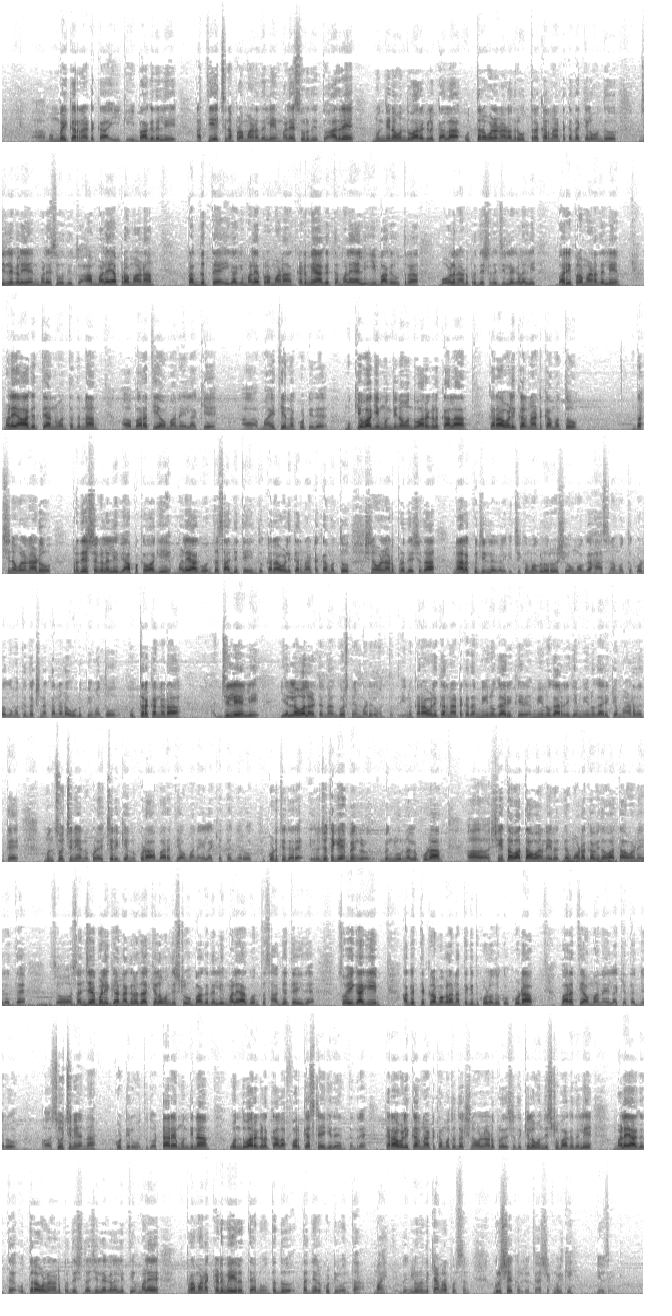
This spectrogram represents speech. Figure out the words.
ಮುಂಬೈ, ಕರ್ನಾಟಕ, ಈ ಈ ಭಾಗದಲ್ಲಿ ಅತಿ ಹೆಚ್ಚಿನ ಪ್ರಮಾಣದಲ್ಲಿ ಮಳೆ ಸುರಿದಿತ್ತು. ಆದರೆ ಮುಂದಿನ ಒಂದು ವಾರಗಳ ಕಾಲ ಉತ್ತರ ಒಳನಾಡು, ಅಂದ್ರೆ ಉತ್ತರ ಕರ್ನಾಟಕದ ಕೆಲವೊಂದು ಜಿಲ್ಲೆಗಳು ಏನ್ ಮಳೆ ಸುರಿದಿತ್ತು, ಆ ಮಳೆಯ ಪ್ರಮಾಣ ತಗ್ಗುತ್ತೆ. ಹೀಗಾಗಿ ಮಳೆ ಪ್ರಮಾಣ ಕಡಿಮೆ ಆಗುತ್ತೆ. ಮಳೆಯಲ್ಲಿ ಈ ಭಾಗದ ಉತ್ತರ ಒಳನಾಡು ಪ್ರದೇಶದ ಜಿಲ್ಲೆಗಳಲ್ಲಿ ಭಾರಿ ಪ್ರಮಾಣದಲ್ಲಿ ಮಳೆ ಆಗುತ್ತೆ ಅನ್ನುವಂಥದ್ದನ್ನು ಭಾರತೀಯ ಹವಾಮಾನ ಇಲಾಖೆ ಮಾಹಿತಿಯನ್ನು ಕೊಟ್ಟಿದೆ. ಮುಖ್ಯವಾಗಿ ಮುಂದಿನ ಒಂದು ವಾರಗಳ ಕಾಲ ಕರಾವಳಿ ಕರ್ನಾಟಕ ಮತ್ತು ದಕ್ಷಿಣ ಒಳನಾಡು ಪ್ರದೇಶಗಳಲ್ಲಿ ವ್ಯಾಪಕವಾಗಿ ಮಳೆಯಾಗುವಂಥ ಸಾಧ್ಯತೆ ಇದ್ದು, ಕರಾವಳಿ ಕರ್ನಾಟಕ ಮತ್ತು ದಕ್ಷಿಣ ಒಳನಾಡು ಪ್ರದೇಶದ ನಾಲ್ಕು ಜಿಲ್ಲೆಗಳಿಗೆ ಚಿಕ್ಕಮಗಳೂರು, ಶಿವಮೊಗ್ಗ, ಹಾಸನ ಮತ್ತು ಕೊಡಗು ಮತ್ತು ದಕ್ಷಿಣ ಕನ್ನಡ, ಉಡುಪಿ ಮತ್ತು ಉತ್ತರ ಕನ್ನಡ ಜಿಲ್ಲೆಯಲ್ಲಿ ಯೆಲ್ಲೋ ಅಲರ್ಟ್ ಅನ್ನ ಘೋಷಣೆ ಮಾಡಿರುವಂತದ್ದು. ಇನ್ನು ಕರಾವಳಿ ಕರ್ನಾಟಕದ ಮೀನುಗಾರಿಕೆ, ಮೀನುಗಾರರಿಗೆ ಮೀನುಗಾರಿಕೆ ಮಾಡದಂತೆ ಮುನ್ಸೂಚನೆಯನ್ನು ಕೂಡ, ಎಚ್ಚರಿಕೆಯನ್ನು ಕೂಡ ಭಾರತೀಯ ಹವಾಮಾನ ಇಲಾಖೆ ತಜ್ಞರು ಕೊಡುತ್ತಿದ್ದಾರೆ. ಇದರ ಜೊತೆಗೆ ಬೆಂಗಳೂರು. ಬೆಂಗಳೂರಿನಲ್ಲೂ ಕೂಡ ಶೀತ ವಾತಾವರಣ ಇರುತ್ತೆ ಮೋಡ ಕವಿದ ವಾತಾವರಣ ಇರುತ್ತೆ. ಸೊ ಸಂಜೆ ಬಳಿಕ ನಗರದ ಕೆಲವೊಂದಿಷ್ಟು ಭಾಗದಲ್ಲಿ ಮಳೆಯಾಗುವಂಥ ಸಾಧ್ಯತೆ ಇದೆ. ಸೊ ಹೀಗಾಗಿ ಅಗತ್ಯ ಕ್ರಮಗಳನ್ನು ತೆಗೆದುಕೊಳ್ಳೋದಕ್ಕೂ ಕೂಡ ಭಾರತೀಯ ಹವಾಮಾನ ಇಲಾಖೆ ತಜ್ಞರು ಸೂಚನೆಯನ್ನ ಕೊಟ್ಟಿರುವಂಥದ್ದು. ಒಟ್ಟಾರೆ ಮುಂದಿನ ಒಂದು ವಾರಗಳ ಕಾಲ ಫೋರ್ಕಾಸ್ಟ್ ಹೇಗಿದೆ ಅಂತಂದ್ರೆ, ಕರಾವಳಿ ಕರ್ನಾಟಕ ಮತ್ತು ದಕ್ಷಿಣ ಒಳನಾಡು ಪ್ರದೇಶದ ಕೆಲವೊಂದಿಷ್ಟು ಭಾಗದಲ್ಲಿ ಮಳೆ ಆಗುತ್ತೆ. ಉತ್ತರ ಒಳನಾಡು ಪ್ರದೇಶದ ಜಿಲ್ಲೆಗಳಲ್ಲಿ ಮಳೆ ಪ್ರಮಾಣ ಕಡಿಮೆ ಇರುತ್ತೆ ಅನ್ನುವಂಥದ್ದು ತಜ್ಞರು ಕೊಟ್ಟಿರುವಂಥ ಮಾಹಿತಿ. ಬೆಂಗಳೂರಿನಿಂದ ಕ್ಯಾಮರಾ ಪರ್ಸನ್ ಗುರುಶೇಖರ್ ಜೊತೆ ಅಶೋಕ್ ಮುಲ್ಕಿ, ನ್ಯೂಸ್ ಐಟಿ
